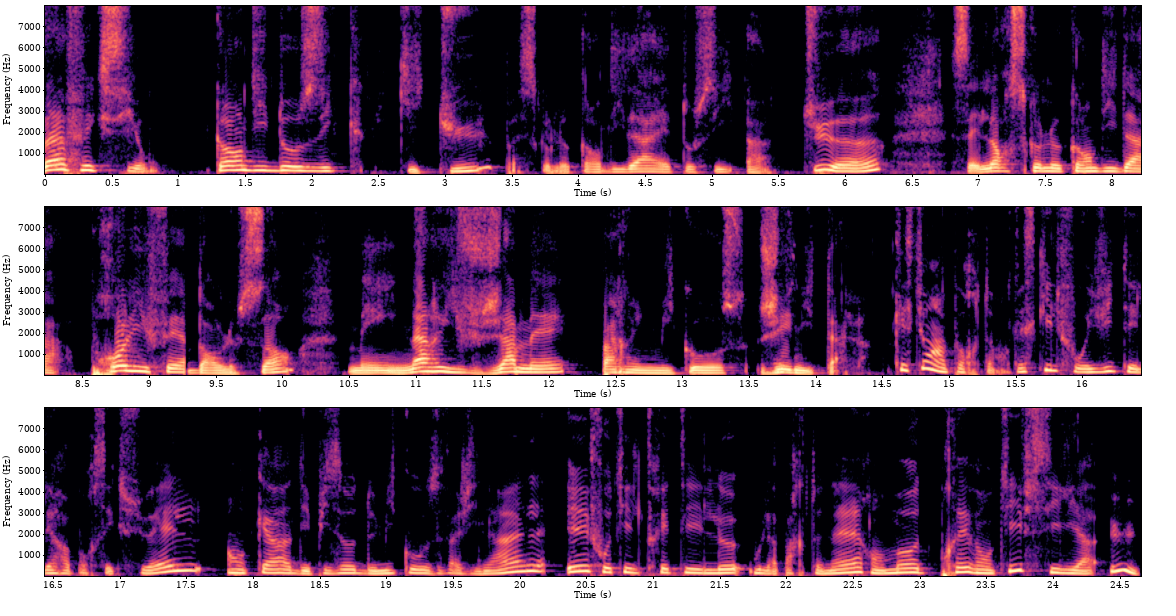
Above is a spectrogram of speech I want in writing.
infections candidosiques qui tuent, parce que le candidat est aussi un tueur, c'est lorsque le candidat prolifère dans le sang, mais il n'arrive jamais par une mycose génitale. Question importante, est-ce qu'il faut éviter les rapports sexuels en cas d'épisode de mycose vaginale et faut-il traiter le ou la partenaire en mode préventif s'il y a eu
